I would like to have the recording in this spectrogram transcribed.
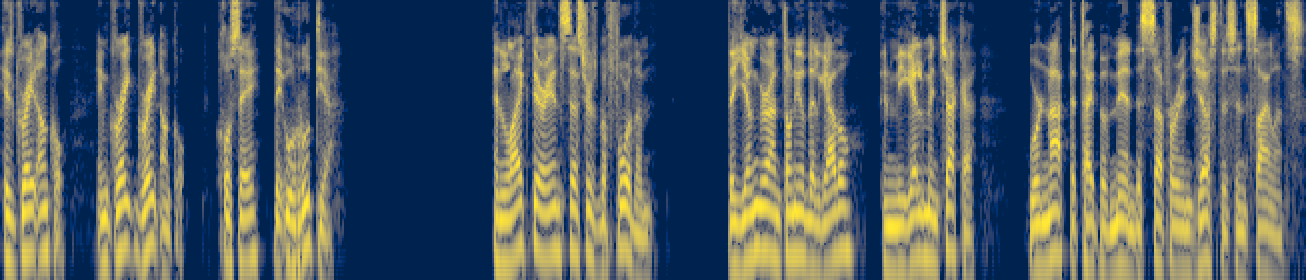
his great uncle, and great great uncle, Jose de Urrutia. And like their ancestors before them, the younger Antonio Delgado and Miguel Menchaca were not the type of men to suffer injustice in silence.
